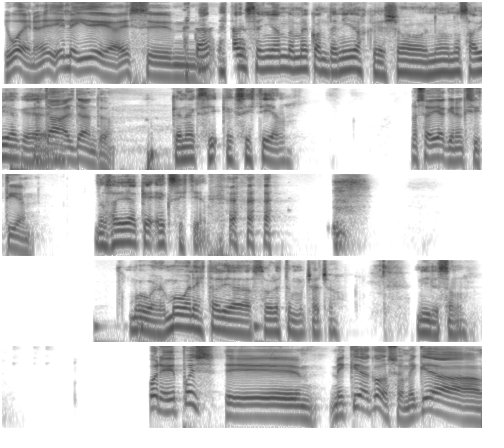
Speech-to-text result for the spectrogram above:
Y bueno, es, la idea, es... Em, está, enseñándome contenidos que yo no, no sabía que... No estaba al tanto que, no que existían. No sabía que no existían. No sabía que existían. muy buena, muy buena historia sobre este muchacho, Nilsson. Bueno, y después eh, me queda cosa, me queda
